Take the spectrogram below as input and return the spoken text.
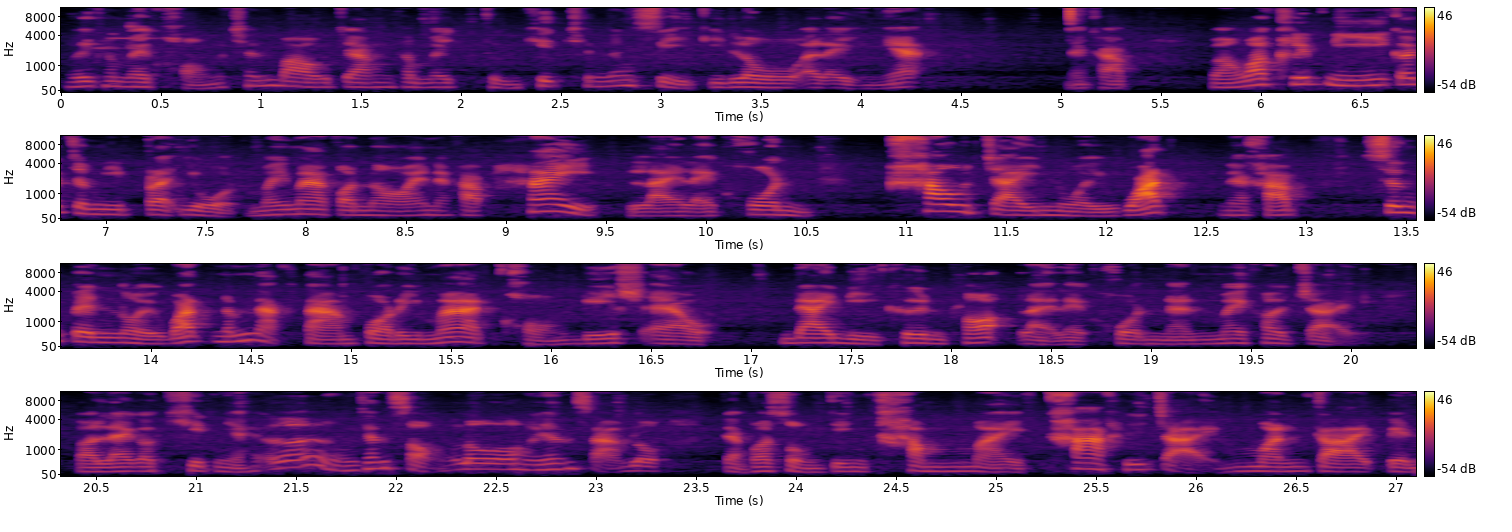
เฮ้ยทำไมของฉันเบาจังทำไมถึงคิดฉันตั้ง 4 กิโลอะไรอย่างเงี้ย นะครับ หวังว่าคลิปนี้ก็จะมีประโยชน์ไม่มากก็น้อยนะครับ ให้หลายๆ คนเข้าใจหน่วยวัดนะครับ ซึ่งเป็นหน่วยวัดน้ำหนักตามปริมาตรของ DHL ได้ดีขึ้น เพราะหลาย ๆ คนนั้นไม่เข้าใจ ตอนแรกก็คิดไงเออของฉัน 2 โลของฉัน 3 โล แต่พอส่งจริงทำไมค่าใช้จ่ายมันกลายเป็น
